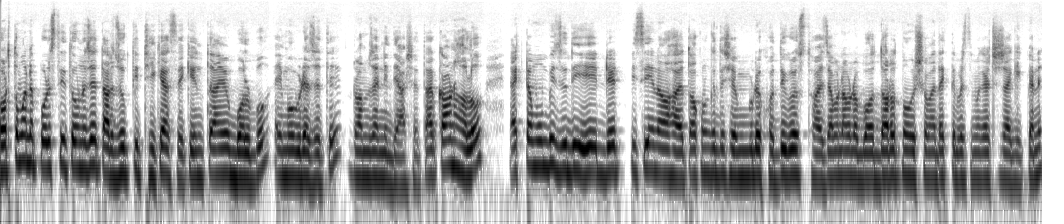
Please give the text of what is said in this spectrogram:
বর্তমানে পরিস্থিতি অনুযায়ী তার যুক্তি ঠিক আছে, কিন্তু আমি বলব এই মুভিটা যাতে রমজানি দিয়ে আসে। তার কারণ হলো, একটা মুভি যদি ডেট পিছিয়ে নেওয়া হয়, তখন কিন্তু সেই মুভিটা ক্ষতিগ্রস্ত হয়। যেমন আমরা দরদ মুভির সময় দেখতে পাচ্ছি মেগাস্টার শাকিব খানে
